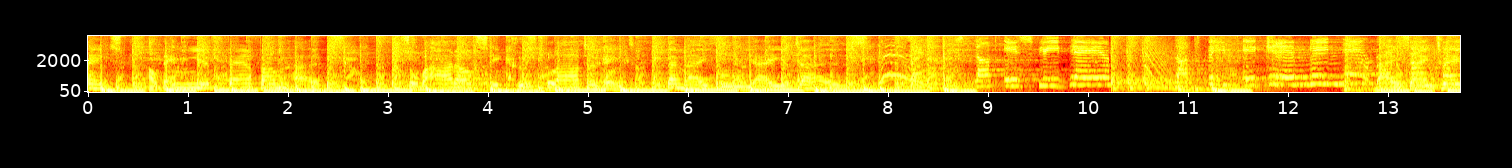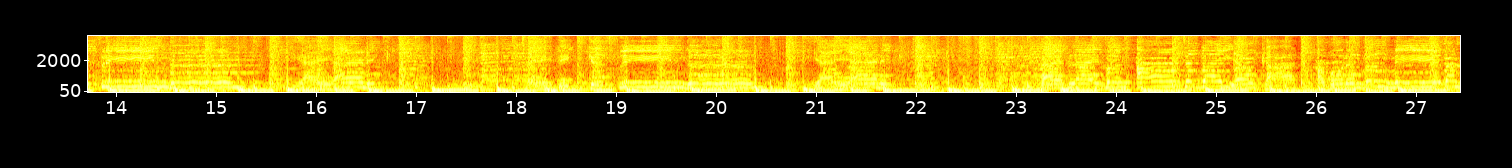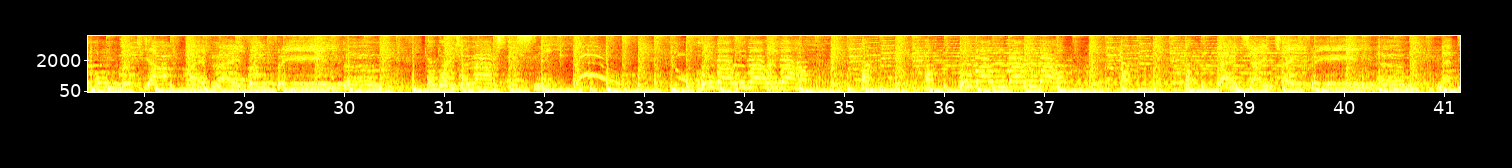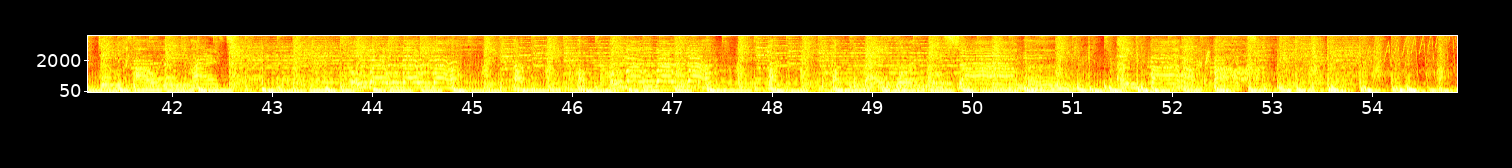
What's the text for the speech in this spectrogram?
geweest, al ben je ver van huis. Zo waar als ik Gust Plater heet, bij mij voel jij je thuis. Dat is fideel, dat vind ik crimineel. Wij zijn twee vrienden, frio.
